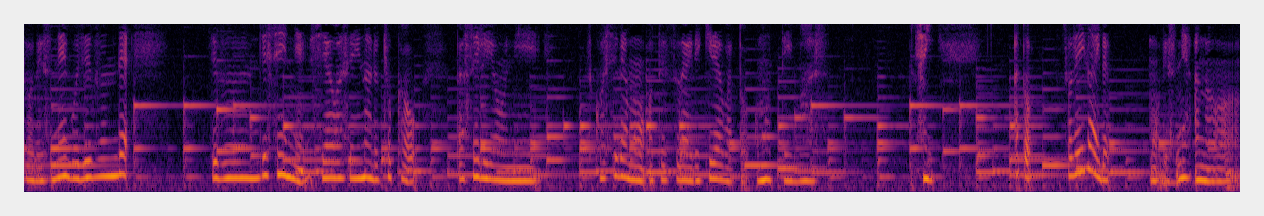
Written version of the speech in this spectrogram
そうですねご自分で自分自身に幸せになる許可を出せるように少しでもお手伝いできればと思っています。はい。あとそれ以外でもですねあの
